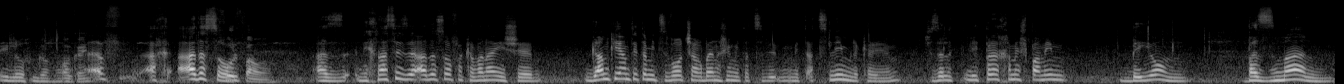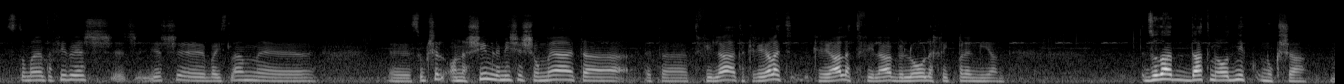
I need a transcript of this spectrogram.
הילוך גבוה. אוקיי. אך- עד הסוף. פול פאוור. אז נכנסתי לזה עד הסוף, הכוונה היא שגם קיימתי את המצוות שהרבה אנשים מתעצב... מתעצלים לקיים, שזה להתפלל חמש פעמים ביום, בזמן. זאת אומרת, אפילו יש, יש, יש אה, באסלאם אה, אה, סוג של עונשים למי ששומע את, ה, את התפילה, את הקריאה, לת- קריאה לתפילה ולא הולך להתפלל מיד. זו דת, דת מאוד נוקשה. Mm.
